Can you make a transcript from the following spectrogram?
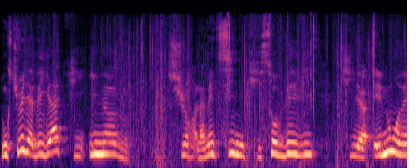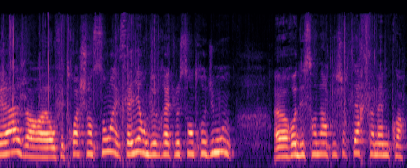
Donc, si tu veux, il y a des gars qui innovent sur la médecine, qui sauvent des vies. Qui, euh, et nous, on est là, genre, euh, on fait trois chansons et ça y est, on devrait être le centre du monde. Euh, redescendez un peu sur terre, quand même, quoi.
